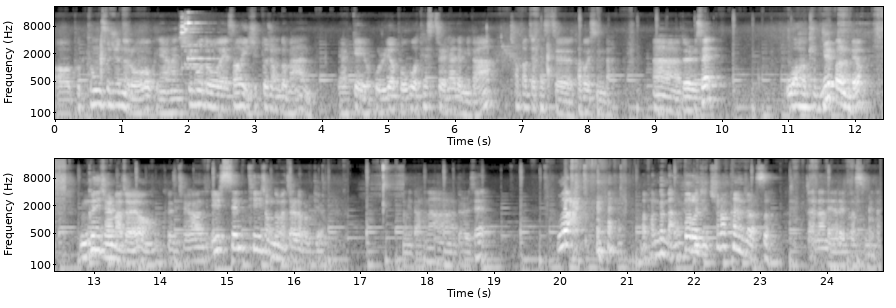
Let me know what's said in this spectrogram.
어, 보통 수준으로 그냥 한 15도에서 20도 정도만 얇게 올려보고 테스트를 해야 됩니다. 첫 번째 테스트 가보겠습니다. 하나, 둘, 셋. 와, 굉장히 빠른데요? 은근히 잘 맞아요. 그래서 제가 한 1cm 정도만 잘라볼게요. 갑니다. 하나, 둘, 셋. 우와! 아, 방금 낭떠러지 추락하는 줄 알았어. 잘라내야 될 것 같습니다.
